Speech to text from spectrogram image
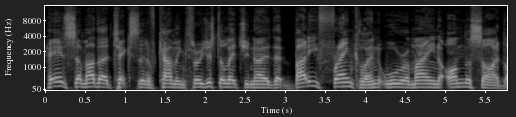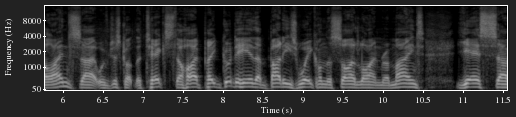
Here's some other texts that have coming through just to let you know that Buddy Franklin will remain on the sidelines. Uh, we've just got the text. Uh, Hi, Pete. Good to hear that Buddy's week on the sideline remains. Yes, uh,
